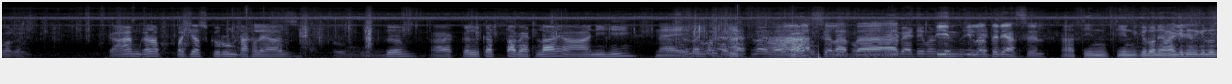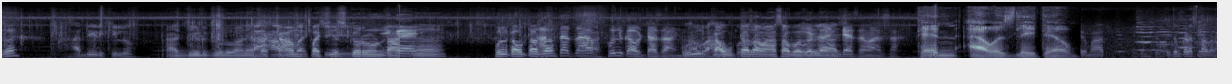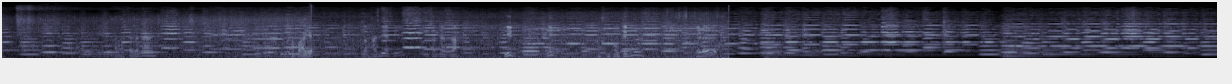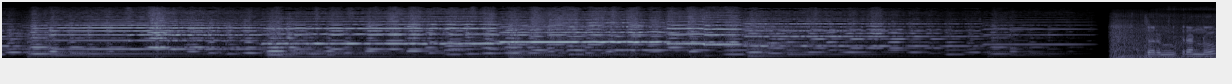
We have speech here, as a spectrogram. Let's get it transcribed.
बघा. काम करा पचास करून टाकलाय आज. एकदम हा कलकत्ता भेटलाय आणि ही हा असेल आता तीन किलो तरी असेल. हा, तीन तीन किलो आणि हा किती किलोचा? हा दीड किलो. हा दीड किलो. आणि असं दहा काम पच्चीस. पच्चीस करून टाक हा. फुल कावटाचा? आत्ताचा हा फुल कावटाचा अंडा. फुल कावटाचा मासा बघडलाय आज. अंड्याचा मासा. Ten hours later. एकदम कडक मारा. तर मित्रांनो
